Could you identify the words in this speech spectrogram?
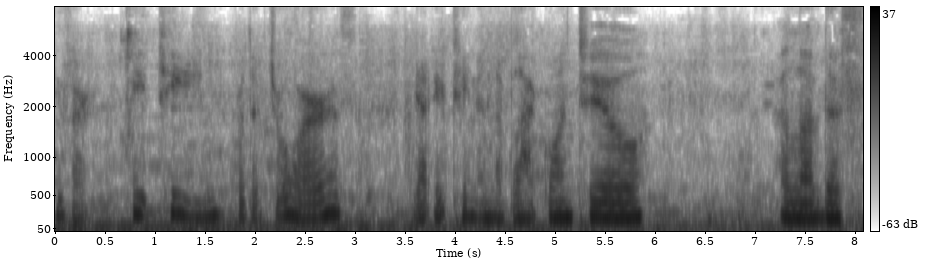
These are 18 for the drawers. Yeah, 18 in the black one too. I love this.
